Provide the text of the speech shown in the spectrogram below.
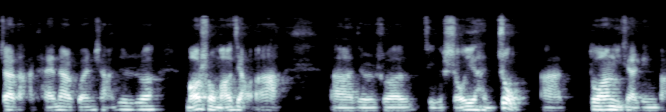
这儿打开那儿关上，就是说毛手毛脚的啊，啊，就是说这个手也很重啊，咣一下给你把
